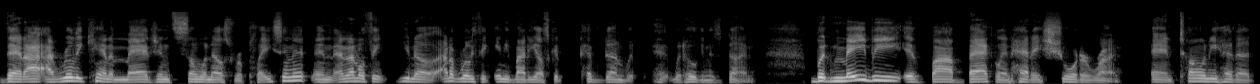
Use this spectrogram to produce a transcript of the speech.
that I, I, really can't imagine someone else replacing it. And and I don't think you know I don't really think anybody else could have done what what Hogan has done. But maybe if Bob Backlund had a shorter run and Tony had a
